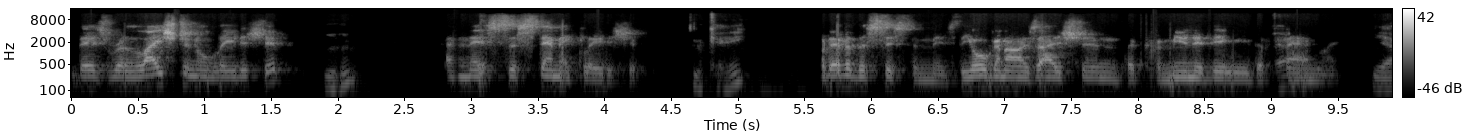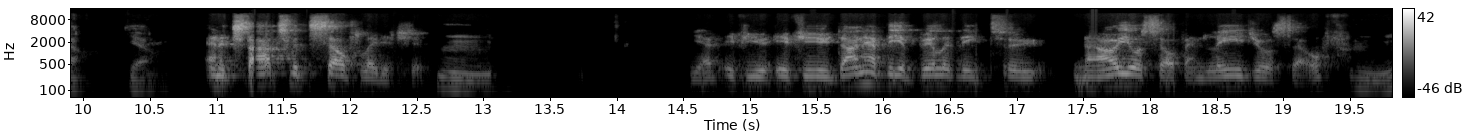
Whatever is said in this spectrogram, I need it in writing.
there's relational leadership, Mhm. and there's systemic leadership. Okay. Whatever the system is, the organization, the community, the Yeah. family. Yeah. Yeah. And it starts with self leadership. Mm. Yeah. If you if you don't have the ability to know yourself and lead yourself, Mm-hmm.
